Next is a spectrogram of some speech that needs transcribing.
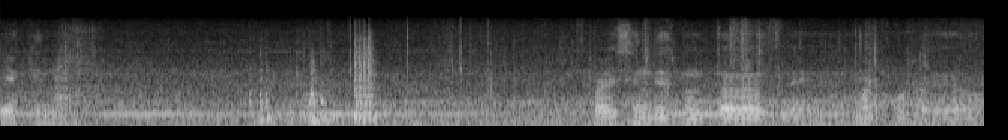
ya que no parecen desmontadas de marco radiador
